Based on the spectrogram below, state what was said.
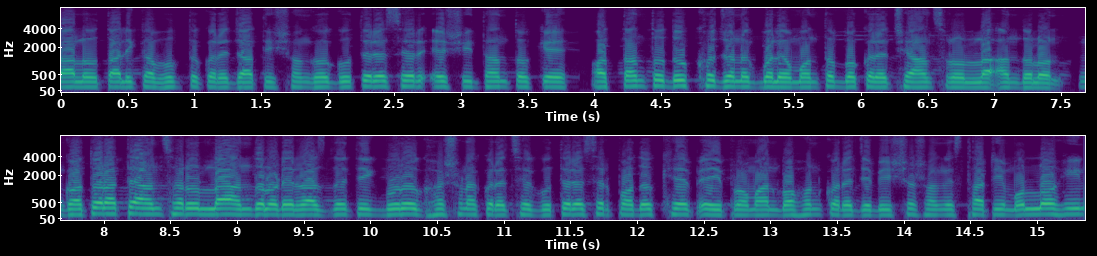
কালো তালিকাভুক্ত করে জাতিসংঘ গুতেরেসের এ সিদ্ধান্তকে অত্যন্ত দুঃখজনক বলেও মন্তব্য করেছে আনসারুল্লাহ আন্দোলন। গতরাতে আনসারুল্লাহ আন্দোলনের রাজনৈতিক ব্যুরো ঘোষণা করেছে গুতেরেসের পদক্ষেপ। এই প্রমাণ বহন করে যে বিশ্ব সংস্থাটি মূল্যহীন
